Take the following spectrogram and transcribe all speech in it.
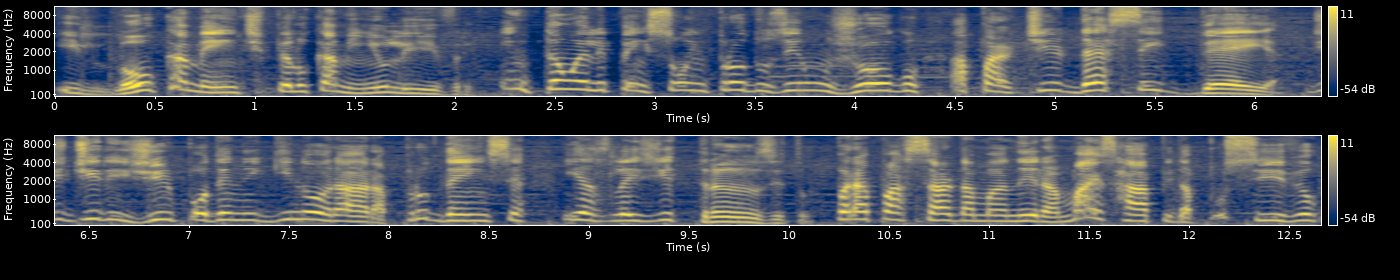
e loucamente pelo caminho livre. Então ele pensou em produzir um jogo a partir dessa ideia, de dirigir podendo ignorar a prudência e as leis de trânsito, para passar da maneira mais rápida possível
